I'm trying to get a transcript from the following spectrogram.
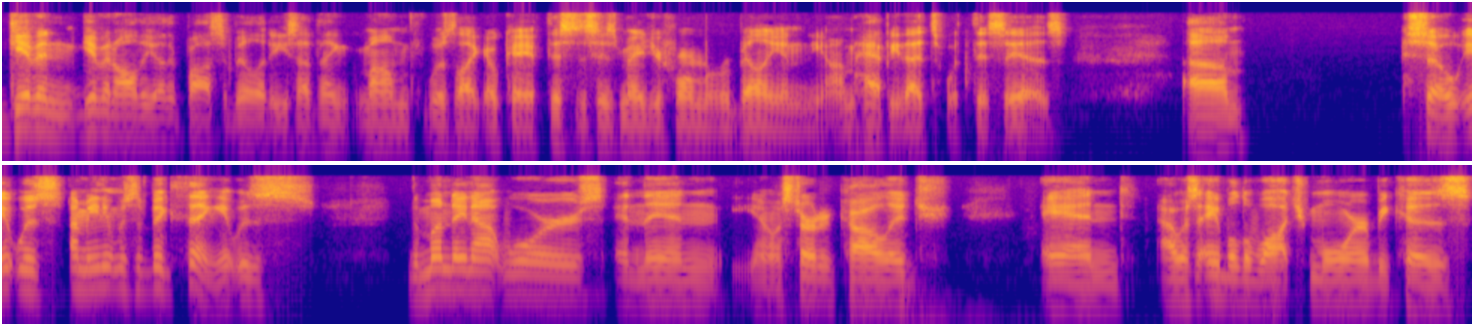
given given all the other possibilities, I think mom was like, okay, if this is his major form of rebellion, you know, I'm happy that's what this is. Um, so it was. I mean, it was a big thing. It was the Monday Night Wars, and then you know I started college, and I was able to watch more because.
